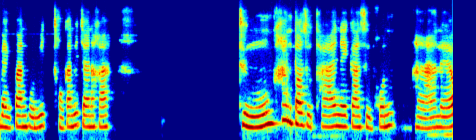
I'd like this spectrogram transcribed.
แบ่งปันผลวิของการวิจัยนะคะ ถึงขั้นตอนสุดท้ายในการสืบค้นหาแล้ว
